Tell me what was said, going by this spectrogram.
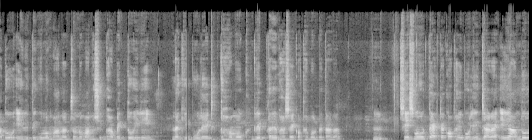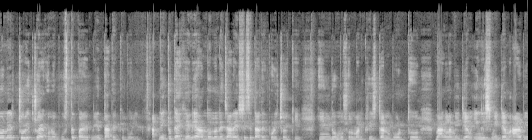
আদৌ এই রীতিগুলো মানার জন্য মানসিকভাবে তৈরি? নাকি বুলেট, ধমক, গ্রেপ্তারের ভাষায় কথা বলবে তারা? হুম? শেষ মুহূর্তে একটা কথাই বলি, যারা এই আন্দোলনের চরিত্র এখনও বুঝতে পারেননি, তাদেরকে বলি। আপনি একটু দেখেন, এই আন্দোলনে যারা এসেছে, তাদের পরিচয় কি? হিন্দু, মুসলমান, খ্রিস্টান, বৌদ্ধ, Bangla medium, English medium, Arabi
